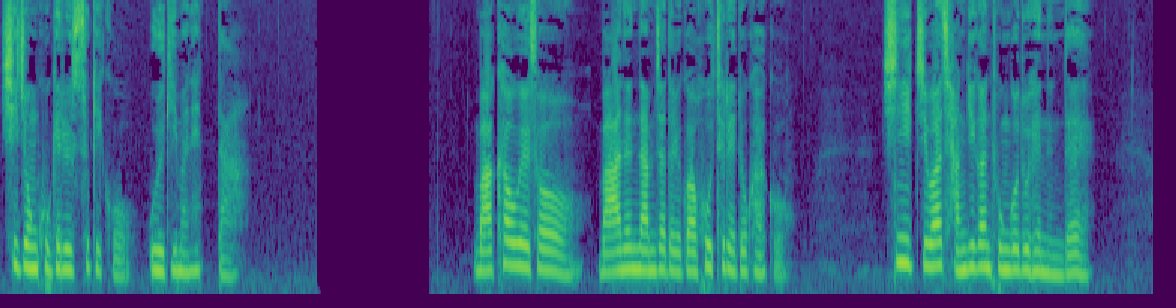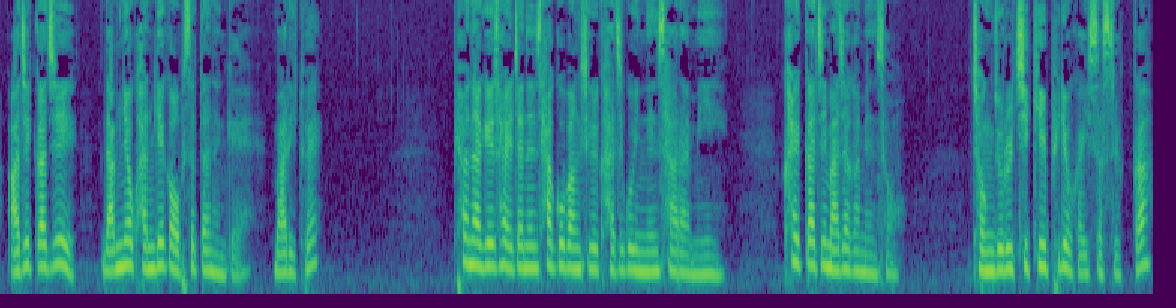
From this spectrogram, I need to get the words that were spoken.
시종 고개를 숙이고 울기만 했다. 마카오에서 많은 남자들과 호텔에도 가고 신이찌와 장기간 동거도 했는데 아직까지 남녀 관계가 없었다는 게 말이 돼? 편하게 살자는 사고방식을 가지고 있는 사람이 칼까지 맞아가면서 정조를 지킬 필요가 있었을까?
